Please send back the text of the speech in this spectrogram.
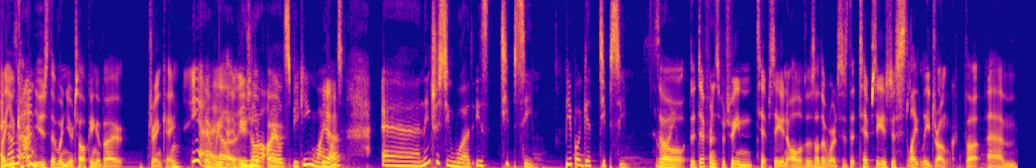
But you Another- can use them when you're talking about drinking. Yeah, If we- uh, if you in your about- IELTS speaking, why Yeah. not? Uh, an interesting word is tipsy. People get tipsy. So the difference between tipsy and all of those other words is that tipsy is just slightly drunk, but um,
